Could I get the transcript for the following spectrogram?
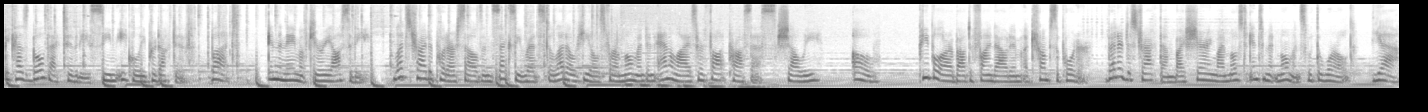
because both activities seem equally productive. But, in the name of curiosity, let's try to put ourselves in sexy red stiletto heels for a moment and analyze her thought process, shall we? Oh. People are about to find out I'm a Trump supporter. Better distract them by sharing my most intimate moments with the world. Yeah.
